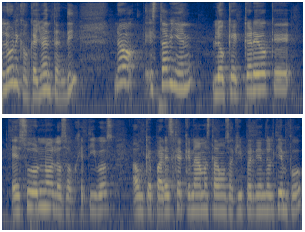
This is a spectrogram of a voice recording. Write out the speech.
lo único que yo entendí. No, está bien, lo que creo que es uno de los objetivos, aunque parezca que nada más estamos aquí perdiendo el tiempo,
